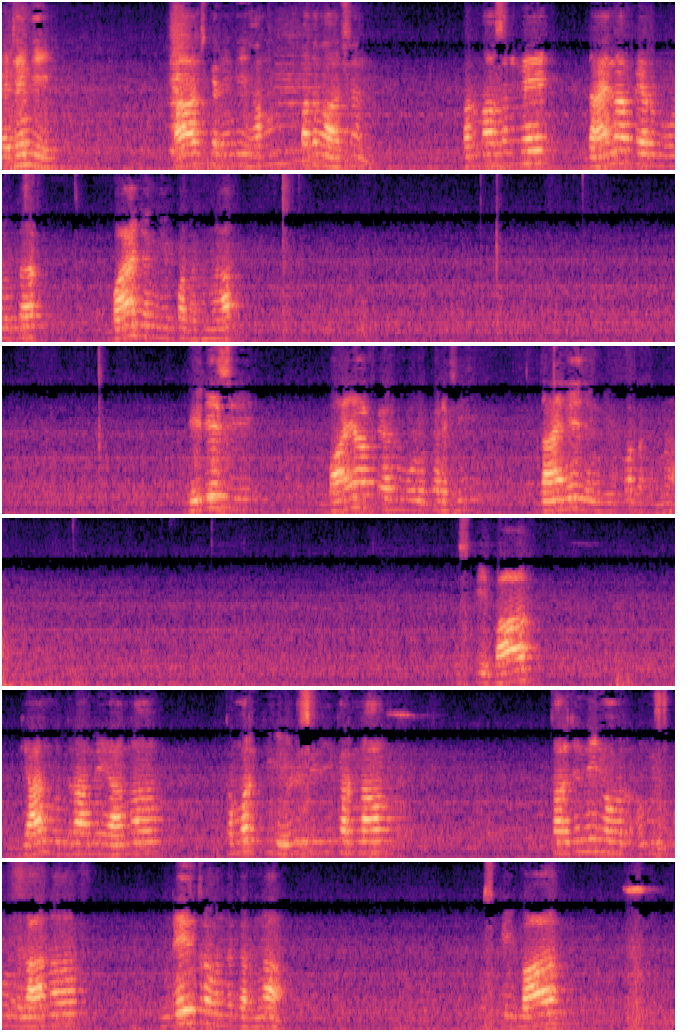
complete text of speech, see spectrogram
बैठेंगे। आज करेंगे हम पद्मासन। पद्मासन में दाहिना पैर मोड़कर बाएँ जंगे पर रखना। धीरे से बाया पैर मोड़कर ही दाहिने जंगे पर रखना। उसके बाद ज्ञान मुद्रा में आना। कमर की रीढ़ सीधी करना, तर्जनी और अंगुष्ठ को मिलाना नेत्र बंद करना। उसके बाद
